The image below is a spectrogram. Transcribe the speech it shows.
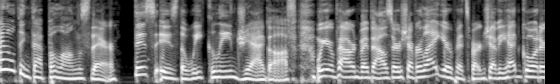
I don't think that belongs there. This is the weekly Jag Off. We are powered by Bowser Chevrolet, your Pittsburgh Chevy headquarters.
